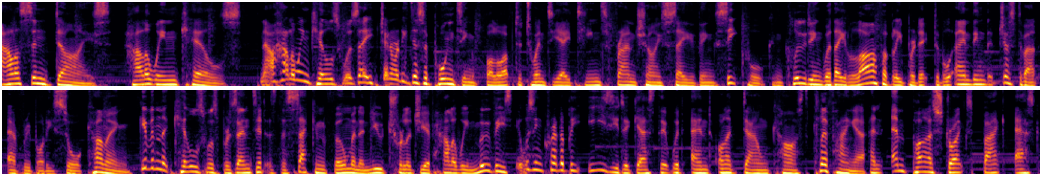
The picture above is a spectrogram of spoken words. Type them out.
Allison dies. Halloween Kills. Now, Halloween Kills was a generally disappointing follow up to 2018's franchise saving sequel, concluding with a laughably predictable ending that just about everybody saw coming. Given that Kills was presented as the second film in a new trilogy of Halloween movies, it was incredibly easy to guess that it would end on a downcast cliffhanger, an Empire Strikes Back esque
